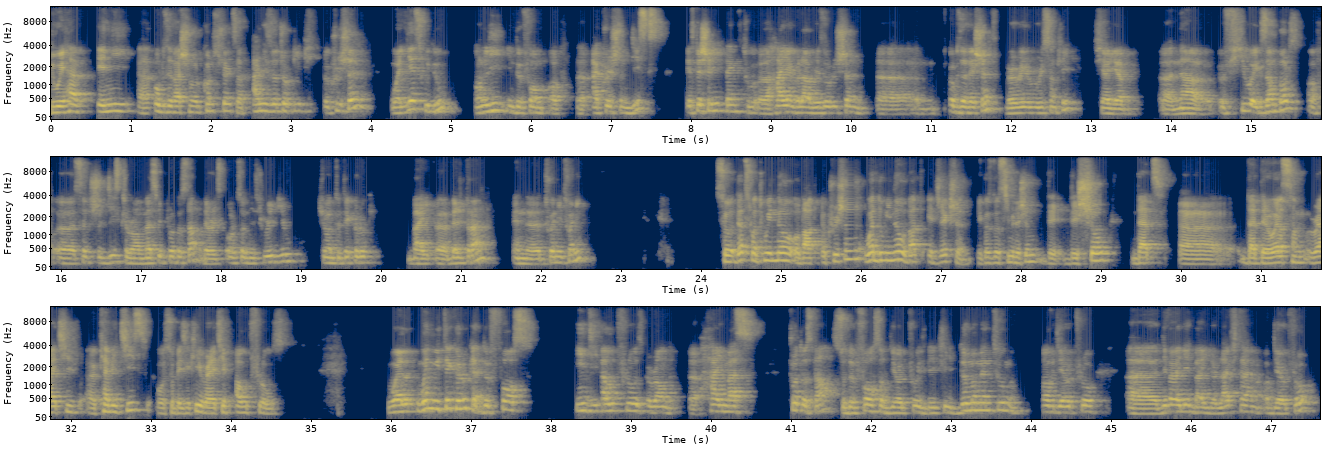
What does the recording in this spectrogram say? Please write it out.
Do we have any uh, observational constraints of anisotropic accretion? Well, yes, we do only in the form of uh, accretion disks, especially thanks to a high angular resolution um, observation very recently. Here you have uh, now a few examples of uh, such a disk around massive protostar. There is also this review, if you want to take a look, by uh, Beltran in 2020. Uh, so that's what we know about accretion. What do we know about ejection? Because the simulation, they, they show that uh, that there were some radiative uh, cavities, also basically radiative outflows. Well, when we take a look at the force in the outflows around high mass protostar, so the force of the outflow is basically the momentum of the outflow uh, divided by the lifetime of the outflow,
